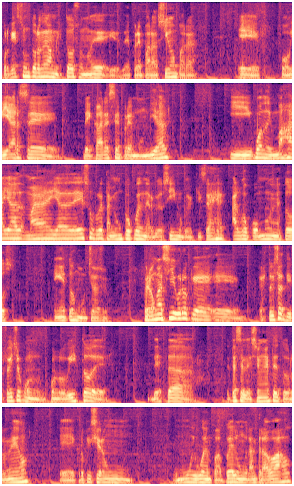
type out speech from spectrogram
porque es un torneo amistoso, ¿no? de, preparación para eh, foguearse de cara a ese premundial. Y bueno, y más allá, más allá de eso, también un poco de nerviosismo, que quizás es algo común en estos, en estos muchachos. Pero aún así yo creo que eh, estoy satisfecho con, lo visto de, esta, de esta selección, este torneo. Eh, creo que hicieron un, muy buen papel, un gran trabajo.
